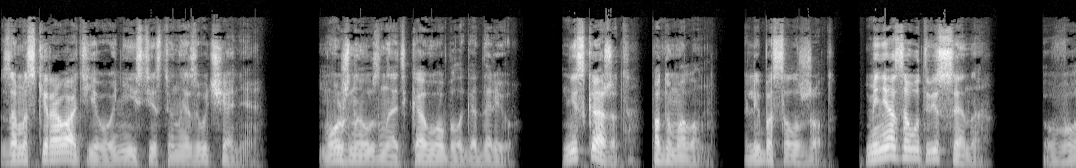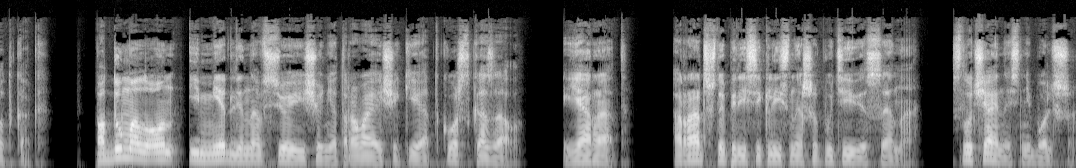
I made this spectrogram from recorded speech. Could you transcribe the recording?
замаскировать его неестественное звучание. Можно узнать, кого благодарю. Не скажет, подумал он, либо солжет. Меня зовут Висена. Вот как. Подумал он и медленно, все еще не отрывая щеки от кож, сказал. Я рад. Рад, что пересеклись наши пути, Висена. Случайность, не больше.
